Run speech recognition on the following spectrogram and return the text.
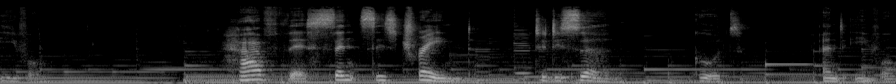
evil." Have their senses trained to discern good and evil.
